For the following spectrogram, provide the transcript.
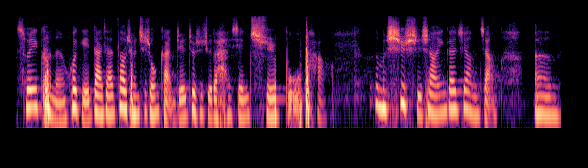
所以可能会给大家造成这种感觉，就是觉得海鲜吃不胖。那么事实上应该这样讲，嗯，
